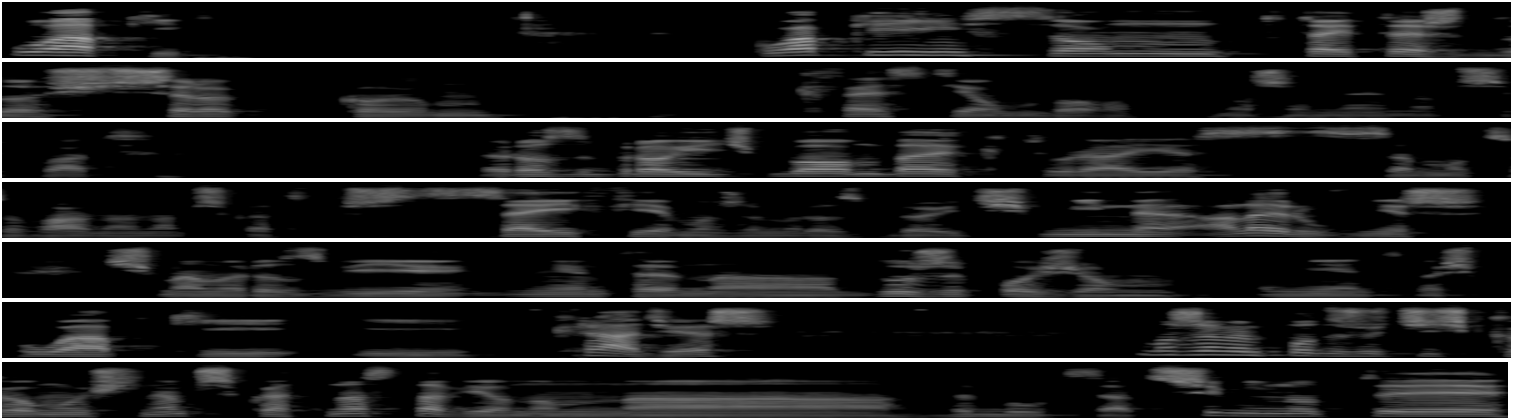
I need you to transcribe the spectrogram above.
Pułapki. Pułapki są tutaj też dość szeroką kwestią, bo możemy na przykład rozbroić bombę, która jest zamocowana na przykład w sejfie, możemy rozbroić minę, ale również jeśli mamy rozwinięte na duży poziom umiejętność pułapki i kradzież, możemy podrzucić komuś na przykład nastawioną na wybuch za 3 minuty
